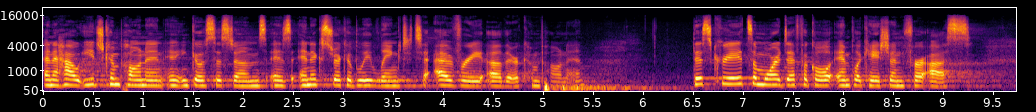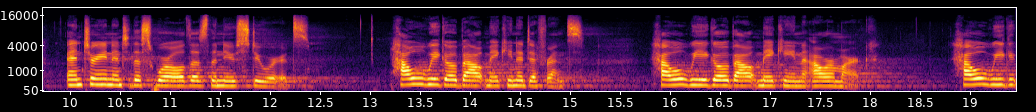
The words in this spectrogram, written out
and how each component in ecosystems is inextricably linked to every other component. This creates a more difficult implication for us, entering into this world as the new stewards. How will we go about making a difference? How will we go about making our mark? How will we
